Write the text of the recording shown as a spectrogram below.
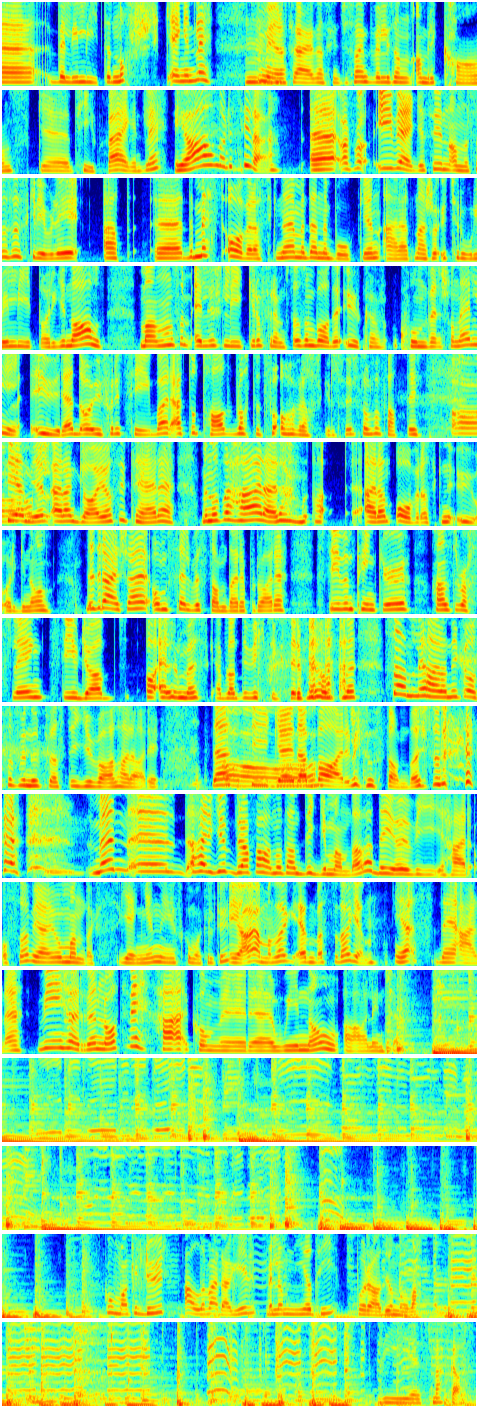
veldig lite norsk, egentlig, som Mm. gjør at det er ganske interessant. Veldig sånn amerikansk eh, type, egentlig. Ja, når du sier det. Eh, I VG sin anmeldelse så skriver de at uh, det mest overraskende med denne boken er at den er så utrolig lite original. Mannen som ellers liker å fremstå som både ukonvensjonell, uredd og uforutsigbar, er totalt blottet for overraskelser som forfatter. Til gjengjeld er han glad i å sitere, men også her er han, er han overraskende uoriginal. Det dreier seg om selve standardrepertoaret. Steven Pinker, Hans Rosling, Steve Jobs og Ellen Musk er blant de viktigste referansene. Sannelig har han ikke også funnet plass til Yuval Harari. Det er sykt gøy. Det er bare liksom standard. Men eh, herregud, bra for han at han digger mandag. Da. Det gjør jo vi her også. Vi er jo mandagsgjengen i Skumma kultur. Ja, ja, mandag er den beste dagen. Yes, det er det. Vi hører en låt, vi. Her kommer eh, We Know av Linche. Skumma kultur alle hverdager mellom 9 og 10 på Radio Nova. Vi snakkes.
